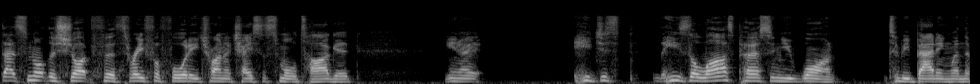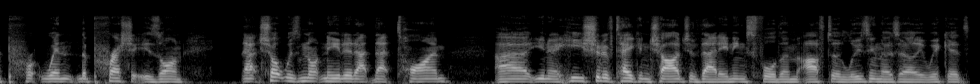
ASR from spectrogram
that's not the shot for 3 for 40 trying to chase a small target. You know, he just, he's the last person you want to be batting when the pr- when the pressure is on. That shot was not needed at that time. Uh, you know, he should have taken charge of that innings for them after losing those early wickets,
